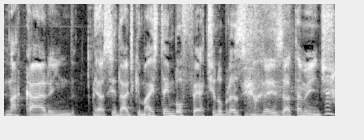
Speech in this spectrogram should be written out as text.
na cara ainda. É a cidade que mais tem bofete no Brasil. É, exatamente.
